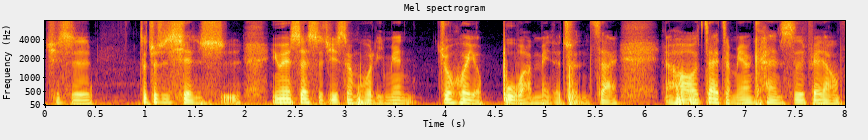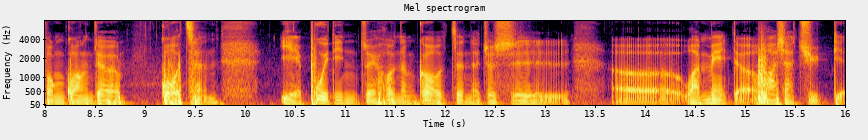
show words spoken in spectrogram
其实这就是现实。因为在实际生活里面，就会有不完美的存在。然后再怎么样看似非常风光的过程，也不一定最后能够真的就是呃完美的画下句点。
